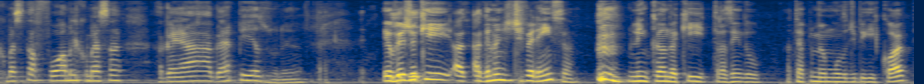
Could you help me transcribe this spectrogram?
começa a dar forma, ele começa a ganhar, a ganhar peso, né? Eu e, vejo que a, a, grande diferença, linkando aqui, trazendo até para o meu mundo de Big Corp,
